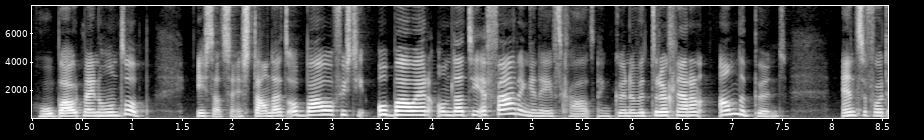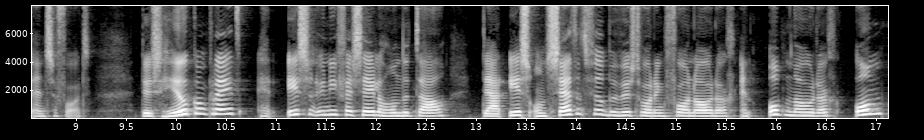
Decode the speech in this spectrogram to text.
Hoe bouwt mijn hond op? Is dat zijn standaard opbouw of is die opbouw er omdat hij ervaringen heeft gehad? En kunnen we terug naar een ander punt? Enzovoort, enzovoort. Dus heel concreet, er is een universele hondentaal. Daar is ontzettend veel bewustwording voor nodig en op nodig om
